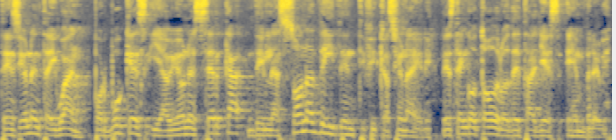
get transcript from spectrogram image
Tensión en Taiwán por buques y aviones cerca de la zona de identificación aérea. Les tengo todos los detalles en breve.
